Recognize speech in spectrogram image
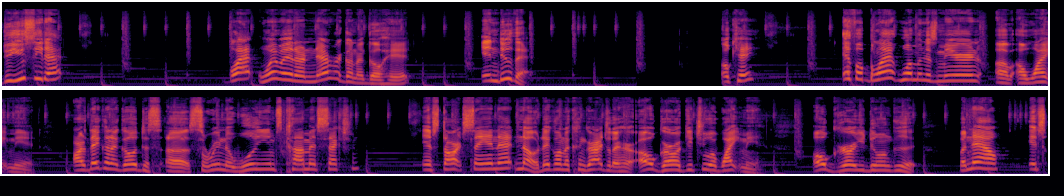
do you see that? Black women are never gonna go ahead and do that. Okay? If a black woman is marrying a, a white man, are they gonna go to uh, Serena Williams' comment section and start saying that? No, they're gonna congratulate her. Oh, girl, get you a white man. Oh, girl, you're doing good. But now it's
